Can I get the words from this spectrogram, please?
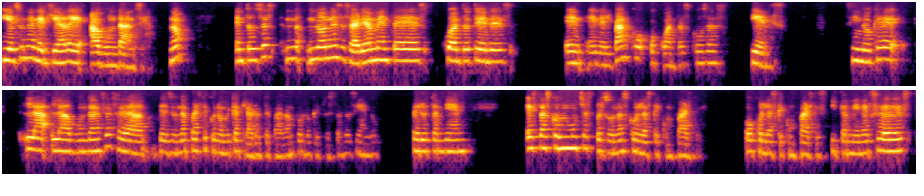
y es una energía de abundancia, ¿no? Entonces, no, necesariamente es cuánto tienes en, en, el banco o cuántas cosas tienes, sino que la, la, abundancia se da desde una parte económica, claro, te pagan por lo que tú estás haciendo, pero también estás con muchas personas con las que compartes o con las que compartes y también accedes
